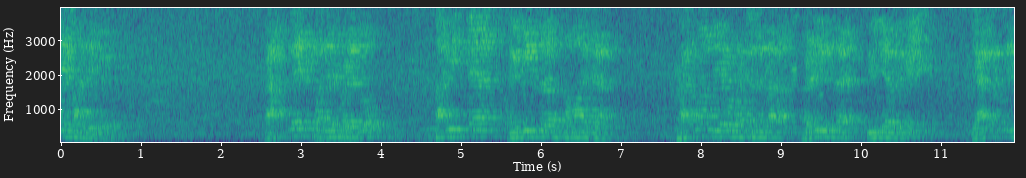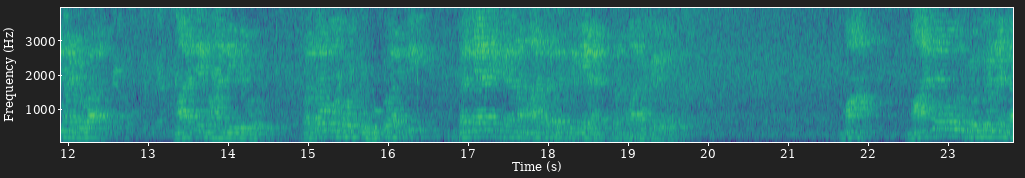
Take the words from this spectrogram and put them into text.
ಮಾಧ್ಯಮದಲ್ಲಿ ಡಾಕ್ಟರೇಟ್ ಪದವಿ ಪಡೆದು ಸಾಹಿತ್ಯ, ಸಂಗೀತ, ಸಮಾಜ ಧರ್ಮ ದೇವ ಮಠದಿಂದ ಹಳ್ಳಿಯಿಂದ ಇಲ್ಲಿಯವರಿಗೆ ಜಾಗೃತಿ ಮಾಡುವ ಮಾತೆ ಮಹಾದೇವಿಯವರು ಬಸವನಗೊಟ್ಟು ಹುಟ್ಟುಹಾಕಿ ಕಲ್ಯಾಣ ಕಿರಣ ಮಾತಪತ್ರಿಕೆಯ ಸಂಪಾದಕರು ಮಾ, ಮಾಧ್ಯಮದ ಜೋಗುವಿನಿಂದ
